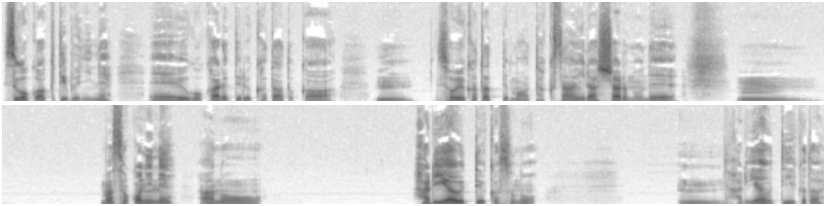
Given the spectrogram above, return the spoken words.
すごくアクティブにね、えー、動かれてる方とか、うん、そういう方ってまあたくさんいらっしゃるので、うん、まあそこにね、あの、張り合うっていうか、その、うん、張り合うって言い方は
